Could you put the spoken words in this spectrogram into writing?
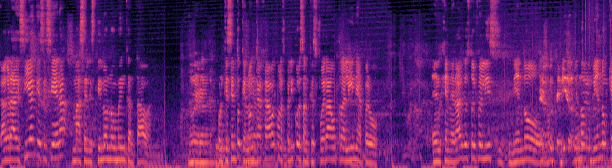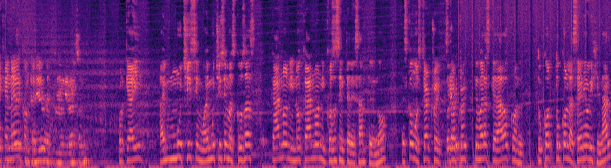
agradecía que se hiciera, más el estilo no me encantaba. No, era. Porque siento que no encajaba con las películas, aunque fuera otra línea, pero en general yo estoy feliz viendo, contenido. viendo, viendo que genere contenido. dentro del universo, ¿no? Porque hay, hay muchísimo, hay muchísimas cosas canon y no canon y cosas interesantes, ¿no? Es como Star Trek. Star Trek te hubieras quedado con tú con, tú con la serie original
